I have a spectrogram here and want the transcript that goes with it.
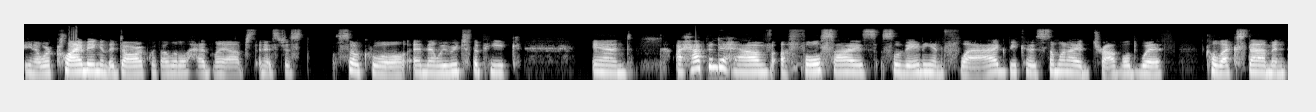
you know, we're climbing in the dark with our little headlamps and it's just so cool. And then we reach the peak and I happen to have a full size Slovenian flag because someone I had traveled with collects them and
